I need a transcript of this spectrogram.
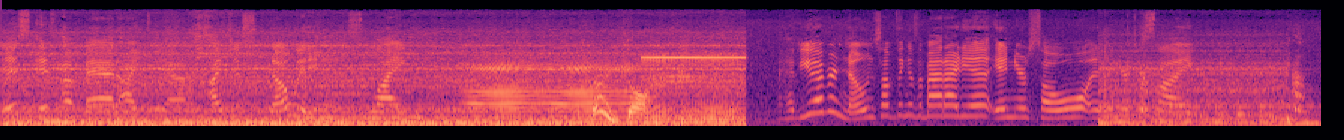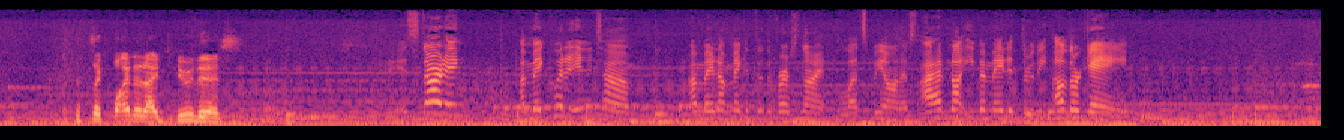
This is a bad idea. I just know it is. Like, It's very dark. have you ever known something is a bad idea in your soul, and then you're just like, It's like, why did I do this? it's starting. I may quit at any time. I may not make it through the first night. Let's be honest. I have not even made it through the other game. Oh,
